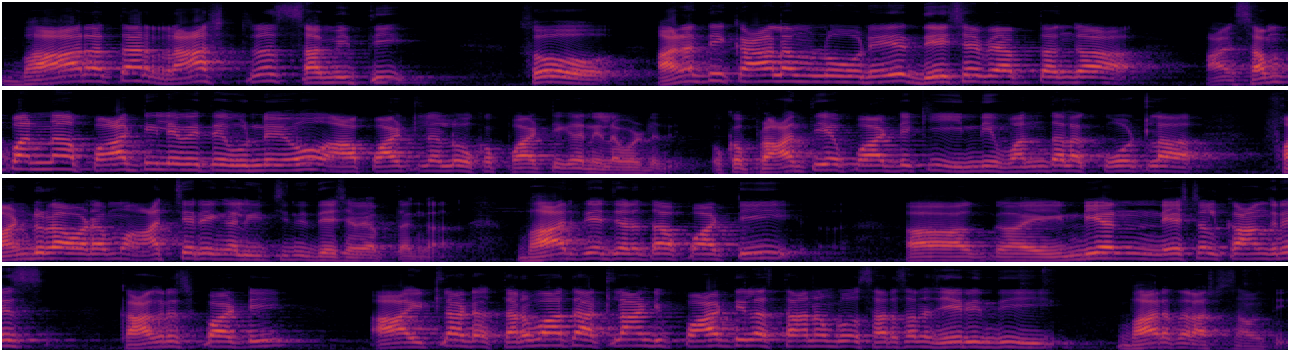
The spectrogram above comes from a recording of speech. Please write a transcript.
భారత రాష్ట్ర సమితి. సో అనతి కాలంలోనే దేశవ్యాప్తంగా సంపన్న పార్టీలు ఏవైతే ఉన్నాయో ఆ పార్టీలలో ఒక పార్టీగా నిలబడ్డది. ఒక ప్రాంతీయ పార్టీకి ఇన్ని వందల కోట్ల ఫండ్ రావడం ఆశ్చర్యం కలిగించింది దేశవ్యాప్తంగా. Bharatiya Janata party Indian national Congress Congress party ఆ ఇట్లా తర్వాత అట్లాంటి పార్టీల స్థానంలో సరసన చేరింది భారత రాష్ట్ర సమితి.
